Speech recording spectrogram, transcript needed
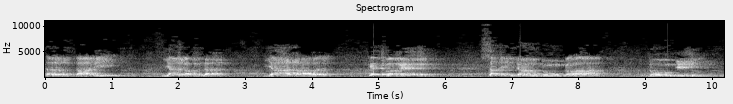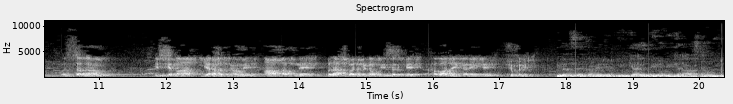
तरफदारी या गफलत या अदावत के बगैर सर अंजाम दूँगा, दूँगी। सलाम इसके बाद ये हलफनामे आप अपने ब्लॉक गवर्नमेंट ऑफिसर के हवाले करेंगे। शुक्रिया। वेलफेयर कमेटी की क्या ज़रूरी उनके खिलाफ में होगी?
